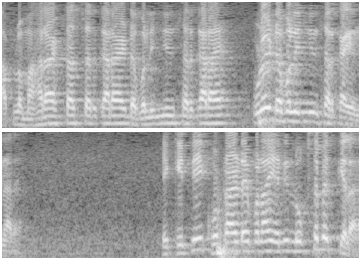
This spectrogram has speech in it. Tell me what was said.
आपलं महाराष्ट्रात सरकार आहे डबल इंजिन सरकार आहे पुढे डबल इंजिन सरकार येणार आहे. हे किती खोटारडेपणा यांनी लोकसभेत केला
